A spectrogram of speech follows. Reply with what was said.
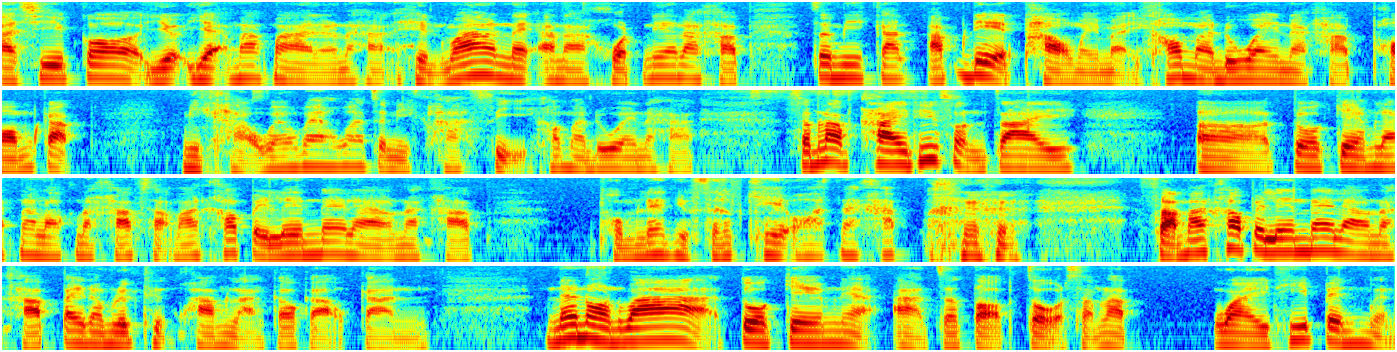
อาชีพก็เยอะแยะมากมายแล้วนะฮะ เห็นว่าในอนาคตเนี่ยนะครับ จะมีการอัปเดตเผ่าใหม่ๆ เข้ามาด้วยนะครับ พร้อมกับมีข่าวแว่วๆว่าจะมีคลาสสี่เข้ามาด้วยนะฮะสำหรับใครที่สนใจ ตัวเกม Ragnarok นะครับ สามารถเข้าไปเล่นได้แล้วนะครับ ผมเล่นอยู่เซิร์ฟ Chaos นะครับ สามารถเข้าไปเล่นได้แล้วนะครับ ไปรำลึกถึงความหลังเก่าๆกัน แน่นอนว่าตัวเกมเนี่ยอาจจะตอบโจทย์สำหรับวัยที่เป็นเหมือน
